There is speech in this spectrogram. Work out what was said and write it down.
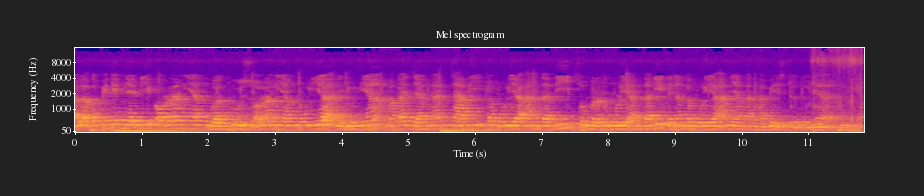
Kalau kepingin jadi orang yang bagus, orang yang mulia di dunia, maka jangan cari kemuliaan tadi, sumber kemuliaan tadi dengan kemuliaan yang akan habis, contohnya dunia.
